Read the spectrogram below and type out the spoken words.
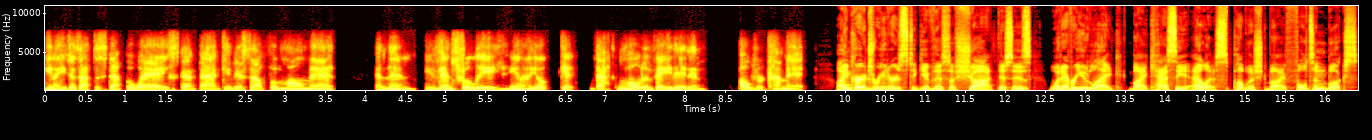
you know, you just have to step away, step back, give yourself a moment and then eventually, you know, you'll get back motivated and overcome it. I encourage readers to give this a shot. This is Whatever You Like by Cassie Ellis, published by Fulton Books.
